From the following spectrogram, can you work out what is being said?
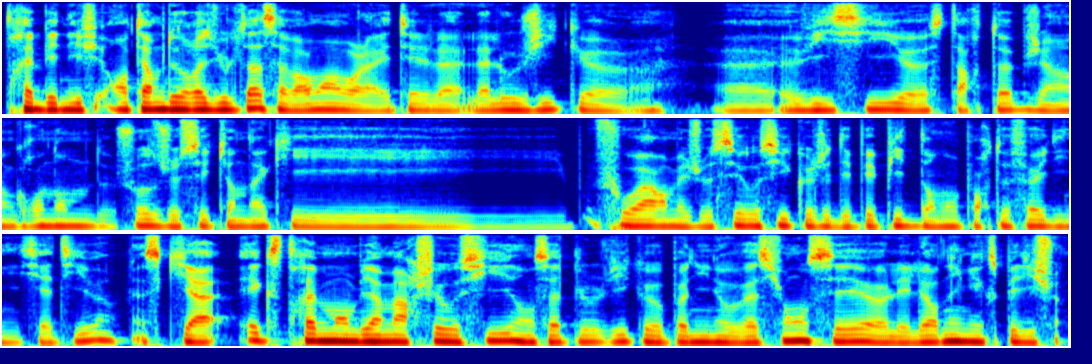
très bénéfique. En termes de résultats, ça a vraiment voilà, été la, la logique VC, startup. J'ai un grand nombre de choses. Je sais qu'il y en a qui foire, mais je sais aussi que j'ai des pépites dans mon portefeuille d'initiatives. Ce qui a extrêmement bien marché aussi dans cette logique Open Innovation, c'est euh, les Learning Expeditions.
